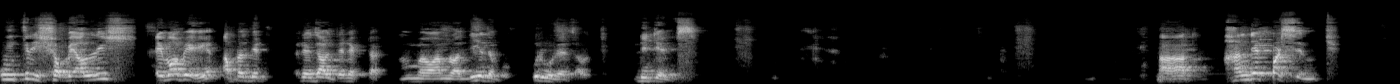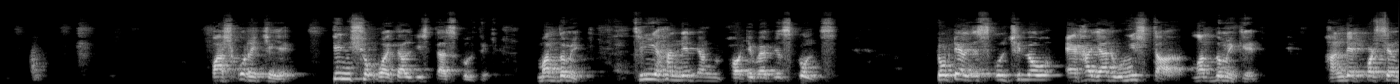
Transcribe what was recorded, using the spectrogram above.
উনত্রিশশো বিয়াল্লিশ। এভাবে আপনাদের রেজাল্টের একটা আমরা দিয়ে দেব পুরো রেজাল্ট ডিটেলস আর হান্ড্রেড পার্সেন্ট পাশ করেছে তিনশো পঁয়তাল্লিশটা স্কুল থেকে। মাধ্যমিক three hundred forty five schools total school ছিল এক হাজার উনিশটা মাধ্যমিকের। হান্ড্রেড পার্সেন্ট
